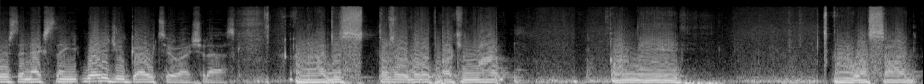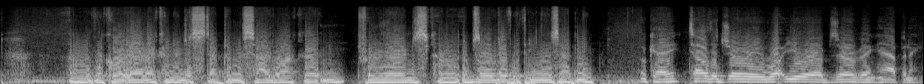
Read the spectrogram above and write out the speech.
was the next thing? Where did you go to, I should ask? Uh, I just, there's a little parking lot on the uh, west side of the courtyard. I kind of just stepped on the sidewalk right in front of there and just kind of observed everything that was happening. Okay, tell the jury what you were observing happening.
